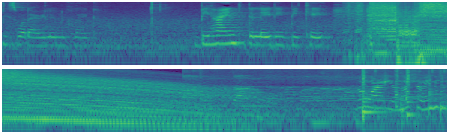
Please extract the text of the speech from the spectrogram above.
This is what I really look like. Behind the lady BK. Don't worry, you're not showing.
